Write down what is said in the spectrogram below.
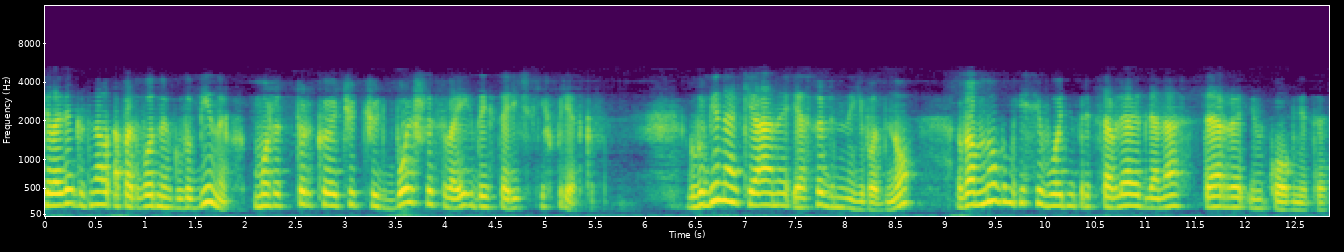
человек знал о подводных глубинах, может, только чуть-чуть больше своих доисторических предков. Глубины океана и особенно его дно во многом и сегодня представляют для нас терра инкогнито,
